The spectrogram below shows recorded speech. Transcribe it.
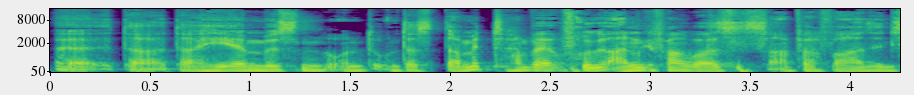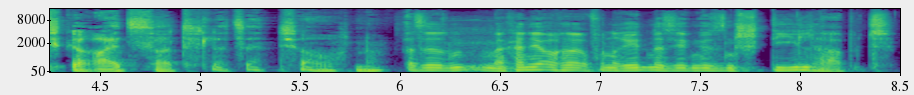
äh, da daher müssen und und das damit haben wir früher angefangen, weil es es einfach wahnsinnig gereizt hat letztendlich auch. Ne? Also man kann ja auch davon reden, dass ihr einen gewissen Stil habt.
